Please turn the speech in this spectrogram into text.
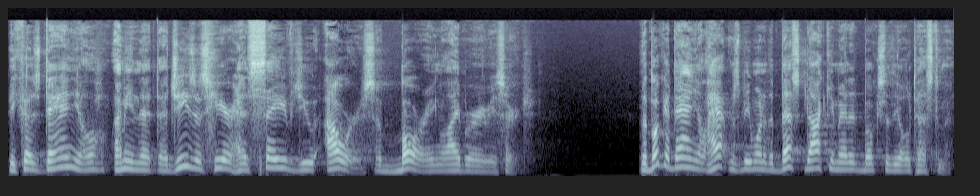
Because Daniel, I mean, that Jesus here has saved you hours of boring library research. The book of Daniel happens to be one of the best documented books of the Old Testament.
